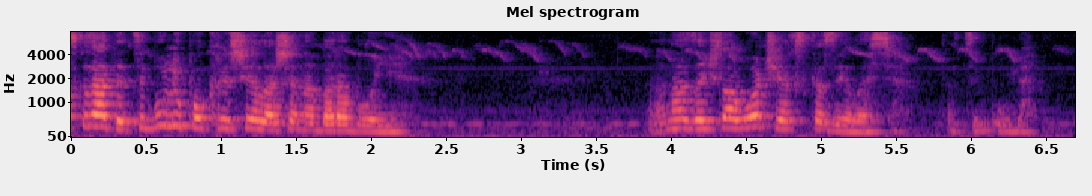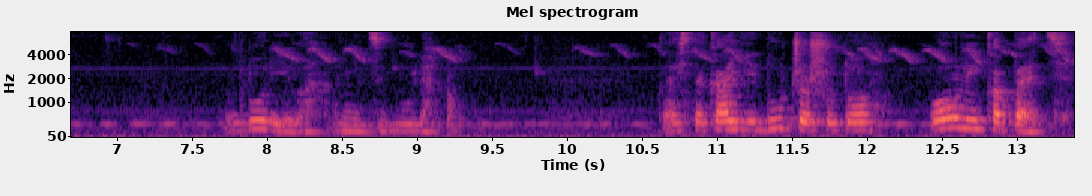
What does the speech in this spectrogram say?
сказати, цибулю покришила ще на барабої. Вона зайшла в очі, як сказилася, та цибуля. Здуріла, а не цибуля. Якась така їдуча, що то повний капець.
